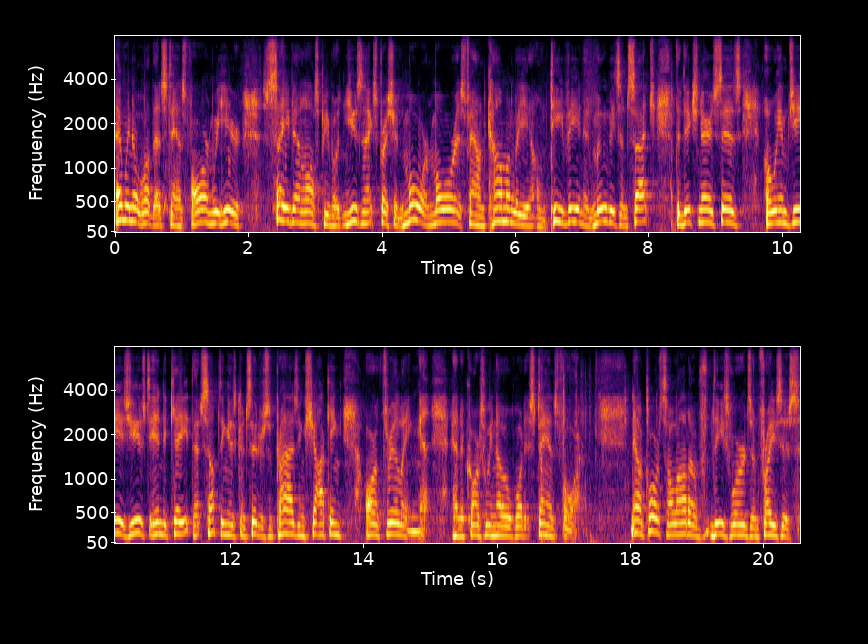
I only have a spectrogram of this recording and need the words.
And we know what that stands for, and we hear saved and lost people using that expression more and more. It's found commonly on TV and in movies and such. The dictionary says OMG is used to indicate that something is considered surprising, shocking, or thrilling. And of course, we know what it stands for. Now, of course, a lot of these words and phrases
